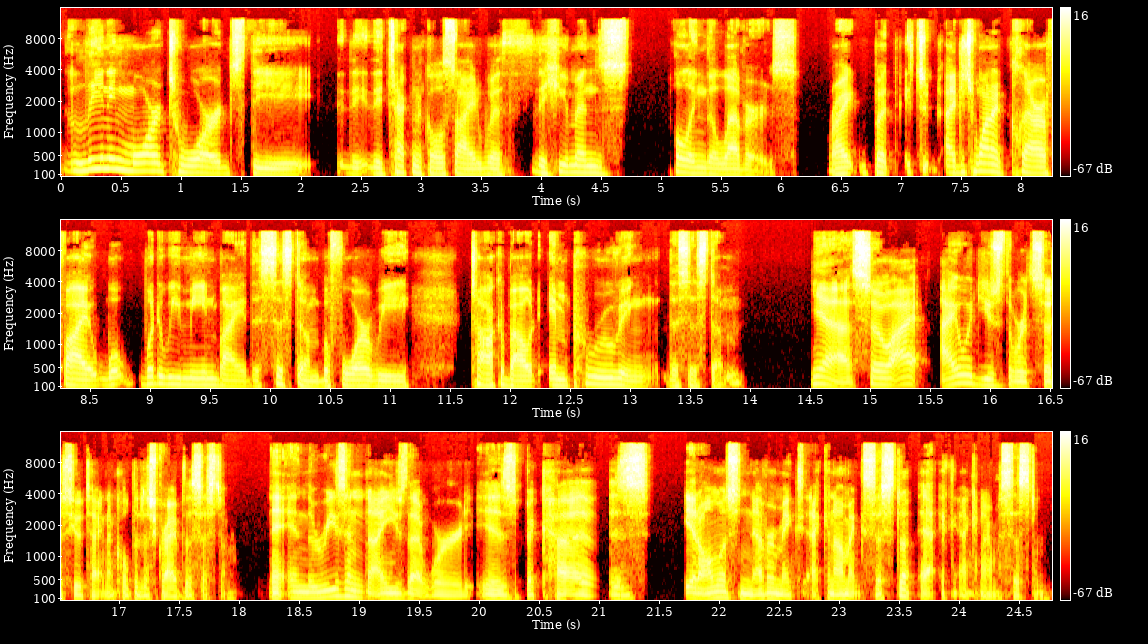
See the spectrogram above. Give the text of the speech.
leaning more towards the the, the technical side with the humans pulling the levers, right? But I just want to clarify what what do we mean by the system before we talk about improving the system? Yeah, so I I would use the word socio-technical to describe the system. And the reason I use that word is because it almost never makes economic system economic system.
